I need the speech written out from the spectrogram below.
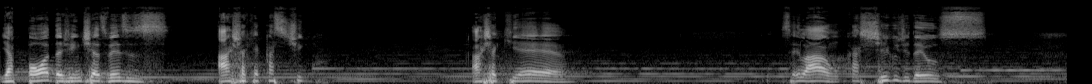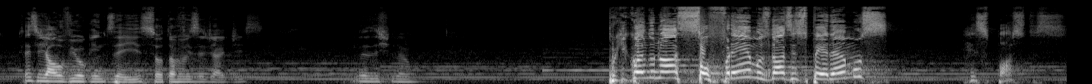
E a poda a gente às vezes acha que é castigo. Acha que é sei lá, um castigo de Deus. Não sei se você já ouviu alguém dizer isso, ou talvez você já disse. Não existe não. Porque quando nós sofremos, nós esperamos respostas.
